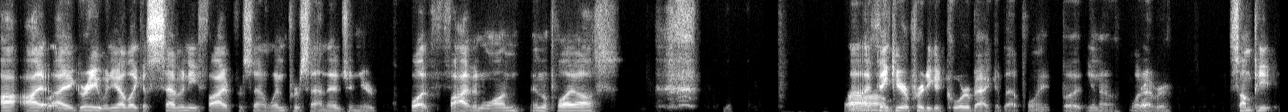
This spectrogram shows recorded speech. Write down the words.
I, I, I agree. When you have like a 75% win percentage and you're what five and one in the playoffs, uh, I Um, think you're a pretty good quarterback at that point. But you know, whatever. Some people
